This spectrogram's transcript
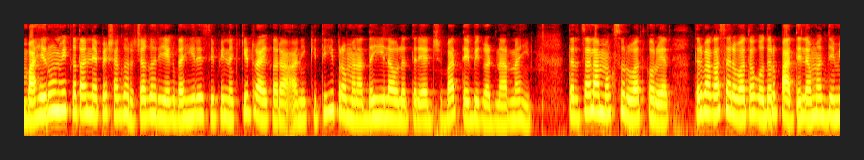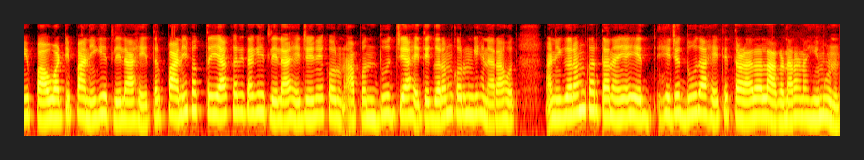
बाहेरून विकत आणण्यापेक्षा घरच्या घरी एकदा ही रेसिपी नक्की ट्राय करा आणि कितीही प्रमाणात दही लावलं तरी अजिबात ते बिघडणार नाही. तर चला मग सुरुवात करूयात. तर बघा सर्वात अगोदर पातेल्यामध्ये मी पाववाटी पाणी घेतलेलं आहे. तर पाणी फक्त याकरिता घेतलेलं आहे जेणेकरून आपण दूध जे आहे ते गरम करून घेणार आहोत. आणि गरम करताना हे हे जे दूध आहे ते तळाला लागणार नाही म्हणून.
